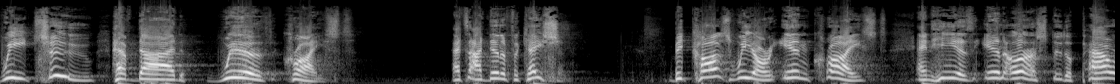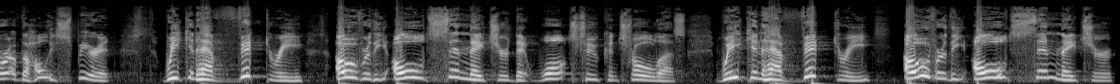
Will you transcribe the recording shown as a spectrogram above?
we too have died with Christ. That's identification. Because we are in Christ and He is in us through the power of the Holy Spirit, we can have victory over the old sin nature that wants to control us. We can have victory over the old sin nature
